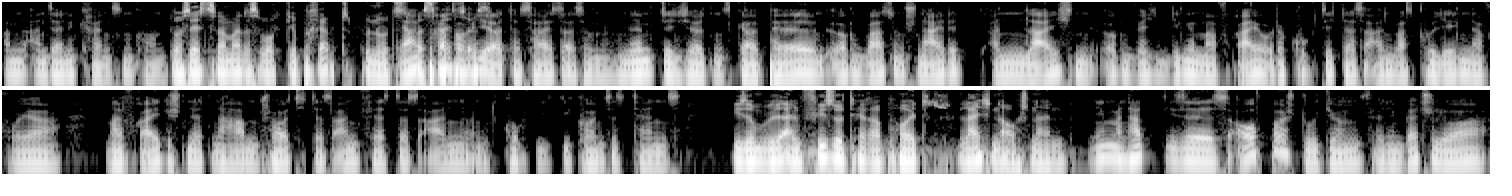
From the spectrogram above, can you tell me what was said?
an, an seine Grenzen kommt. Du hast jetzt zweimal das Wort gepreppt benutzt. Ja, Was heißt das? präpariert. Das? heißt also, man nimmt sich halt ein Skalpell und irgendwas und schneidet an Leichen irgendwelche Dinge mal frei oder guckt sich das an, was Kollegen da vorher mal freigeschnitten haben, schaut sich das an, fässt das an und guckt, wie ist die Konsistenz. Wieso will ein Physiotherapeut Leichen aufschneiden? Nee, man hat dieses Aufbaustudium für den Bachelor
